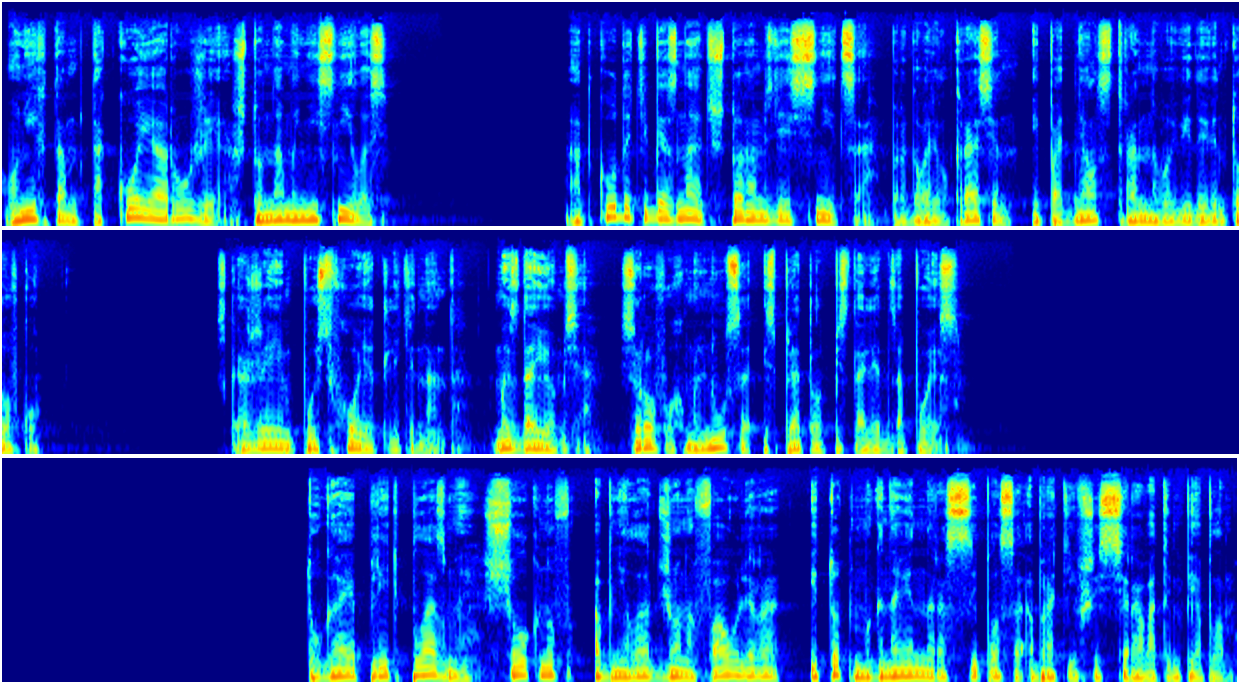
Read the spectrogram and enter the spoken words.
У них там такое оружие, что нам и не снилось». «Откуда тебе знать, что нам здесь снится?» — проговорил Красин и поднял странного вида винтовку. «Скажи им, пусть входят, лейтенант. Мы сдаемся». Серов ухмыльнулся и спрятал пистолет за пояс. Тугая плеть плазмы, щелкнув, обняла Джона Фаулера, и тот мгновенно рассыпался, обратившись сероватым пеплом.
